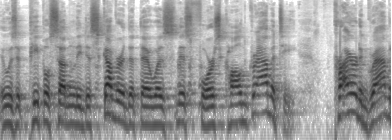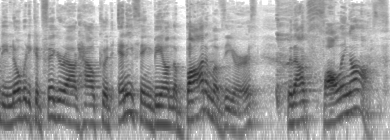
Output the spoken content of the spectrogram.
it was that people suddenly discovered that there was this force called gravity. Prior to gravity, nobody could figure out how could anything be on the bottom of the earth without falling off.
